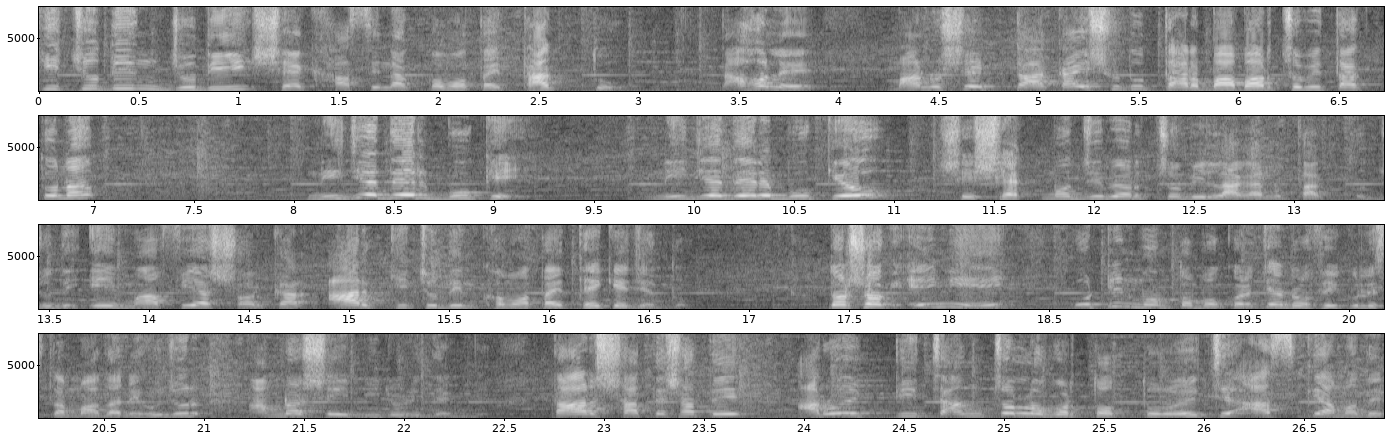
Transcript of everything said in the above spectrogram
কিছুদিন যদি শেখ হাসিনা ক্ষমতায় থাকতো, তাহলে মানুষের টাকায় শুধু তার বাবার ছবি থাকতো না, নিজেদের বুকে, নিজেদের বুকেও সে শেখ মুজিবের ছবি লাগানো থাকতো, যদি এই মাফিয়া সরকার আর কিছুদিন ক্ষমতায় থেকে যেত। দর্শক, এই নিয়ে কঠিন মন্তব্য করেছেন রফিকুল ইসলাম মাদানী হুজুর। আমরা সেই ভিডিওটি দেখব। তার সাথে সাথে আরও একটি চাঞ্চল্যকর তত্ত্ব রয়েছে আজকে আমাদের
